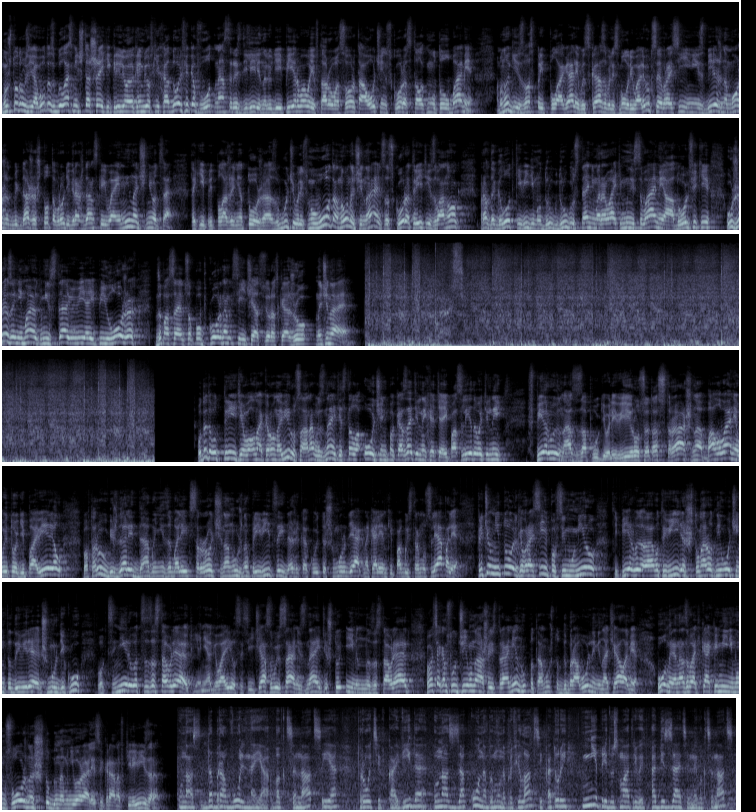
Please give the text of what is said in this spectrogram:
Ну что, друзья, вот и сбылась мечта шайки кремлевских адольфиков. Вот нас и разделили на людей первого и второго сорта, а очень скоро столкнут лбами. Многие из вас предполагали, высказывались, мол, революция в России неизбежна, может быть, даже что-то вроде гражданской войны начнется. Такие предположения тоже озвучивались. Ну вот оно начинается, скоро третий звонок. Правда, глотки, видимо, друг другу станем рвать мы с вами, а Адольфики уже занимают места в VIP-ложах, запасаются попкорном. Сейчас все расскажу. Начинаем. Вот эта вот третья волна коронавируса, она, вы знаете, стала очень показательной, хотя и последовательной. В первую нас запугивали. Вирус это страшно. Болваня в итоге поверил. Во вторую убеждали, дабы не заболеть, срочно нужно привиться. И даже какой-то шмурдяк на коленке по-быстрому сляпали. Причем не только в России, по всему миру. Теперь а вот видя, что народ не очень-то доверяет шмурдяку, вакцинироваться заставляют. Я не оговорился сейчас, вы сами знаете, что именно заставляют. Во всяком случае, в нашей стране, ну потому что добровольными началами он и назвать как минимум сложно, чтобы нам не врали с экранов телевизоров. У нас добровольная вакцинация против ковида. У нас закон об иммунопрофилактике, который не предусматривает обязательной вакцинации.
